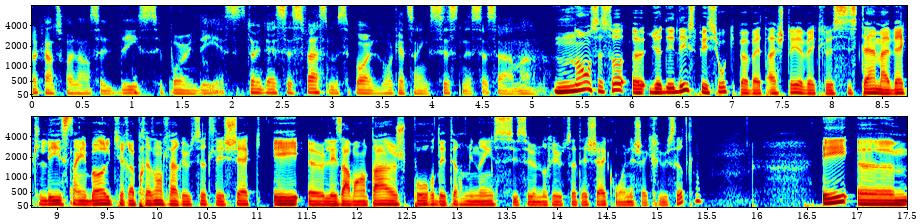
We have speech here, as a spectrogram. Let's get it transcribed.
Là, quand tu vas lancer le dé, c'est pas un dé. C'est un dé à 6 faces, mais c'est pas un 3, 4, 5, 6 nécessairement. là. Non, c'est ça. Euh, Il y a des dés spéciaux qui peuvent être achetés avec le système, avec les symboles qui représentent la réussite, l'échec et euh, les avantages pour déterminer si c'est une réussite-échec ou un échec-réussite. Et, euh,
